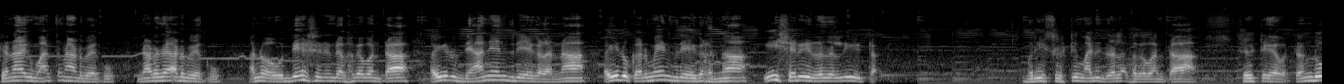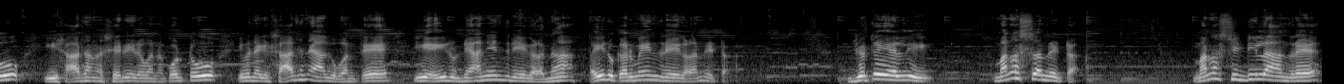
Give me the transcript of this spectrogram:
ಚೆನ್ನಾಗಿ ಮಾತನಾಡಬೇಕು, ನಡೆದಾಡಬೇಕು ಅನ್ನುವ ಉದ್ದೇಶದಿಂದ ಭಗವಂತ ಐದು ಜ್ಞಾನೇಂದ್ರಿಯಗಳನ್ನು, ಐದು ಕರ್ಮೇಂದ್ರಿಯಗಳನ್ನು ಈ ಶರೀರದಲ್ಲಿ ಇಟ್ಟ. ಬರೀ ಸೃಷ್ಟಿ ಮಾಡಿದ್ರಲ್ಲ ಭಗವಂತ, ಸೃಷ್ಟಿಗೆ ತಂದು ಈ ಸಾಧನ ಶರೀರವನ್ನು ಕೊಟ್ಟು ಇವನಿಗೆ ಸಾಧನೆ ಆಗುವಂತೆ ಈ ಐದು ಜ್ಞಾನೇಂದ್ರಿಯಗಳನ್ನು, ಐದು ಕರ್ಮೇಂದ್ರಿಯಗಳನ್ನು ಇಟ್ಟ. ಜೊತೆಯಲ್ಲಿ ಮನಸ್ಸನ್ನಿಟ್ಟ. ಮನಸ್ಸಿದ್ದಿಲ್ಲ ಅಂದರೆ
